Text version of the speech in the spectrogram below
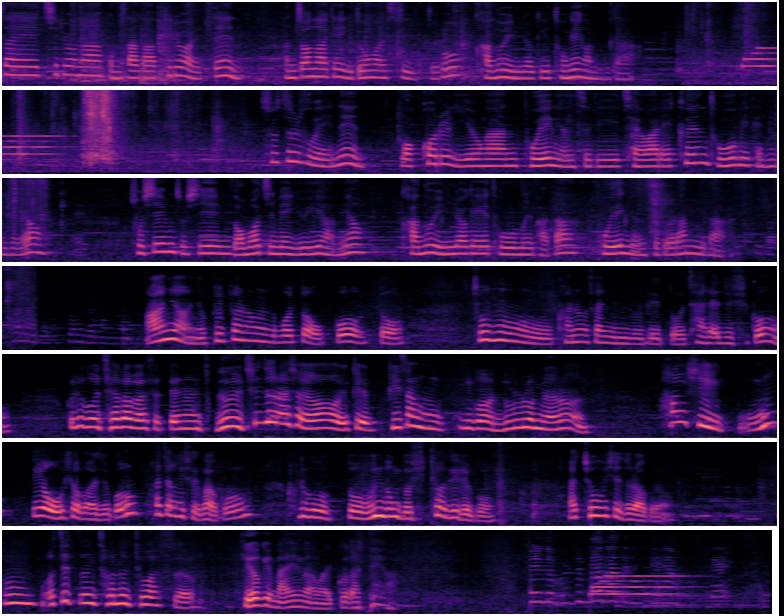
환자의 치료나 검사가 필요할 땐 안전하게 이동할 수 있도록 간호 인력이 동행합니다. 수술 후에는 워커를 이용한 보행 연습이 재활에 큰 도움이 되는데요. 조심조심 넘어짐에 유의하며 간호 인력의 도움을 받아 보행 연습을 합니다. 아니요, 아니요. 불편한 것도 없고, 또, 조무 간호사님들이 또 잘해주시고, 그리고 제가 봤을 때는 늘 친절하셔요. 이렇게 비상 이거 누르면은 항시, 응? 뛰어 오셔가지고, 화장실 가고, 그리고 또 운동도 시켜드리고, 아, 좋으시더라고요. 음, 어쨌든 저는 좋았어요. 기억에 많이 남을 것 같아요. 이제 물좀 떠다드릴게요.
